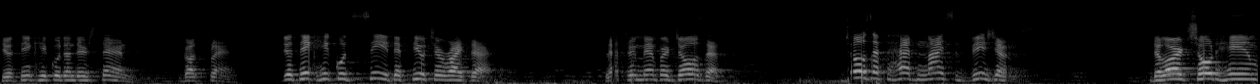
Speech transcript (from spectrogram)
Do you think he could understand God's plan? Do you think he could see the future right there? Let's remember Joseph. Joseph had nice visions. The Lord showed him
